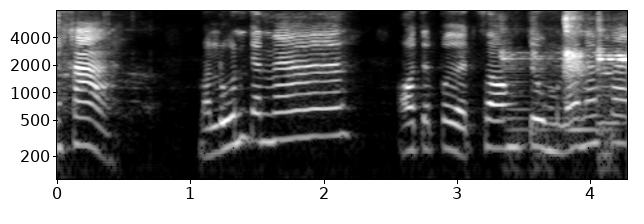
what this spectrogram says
นี่ค่ะ มาลุ้นกันนะ ออจะเปิดซองจุ่มแล้วนะคะ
